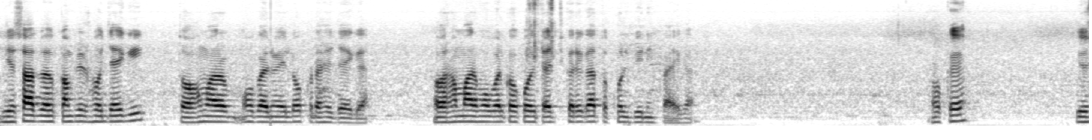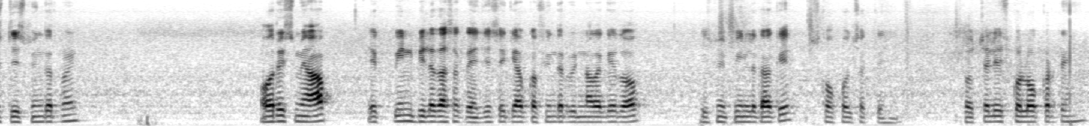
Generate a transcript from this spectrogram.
ये सात बार कंप्लीट हो जाएगी तो हमारा मोबाइल में लॉक रह जाएगा। और हमारे मोबाइल को कोई टच करेगा तो खुल भी नहीं पाएगा। ओके। यूज़ दिस फिंगरप्रिंट और इसमें आप एक पिन भी लगा सकते हैं, जैसे कि आपका फिंगरप्रिंट ना लगे तो आप इसमें पिन लगा के इसको खोल सकते हैं। तो चलिए इसको लॉक करते हैं।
